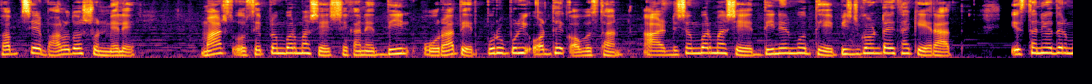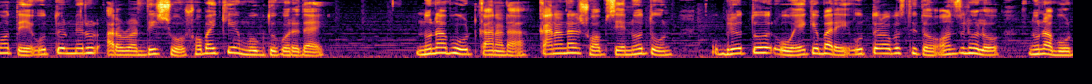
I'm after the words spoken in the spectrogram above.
সবচেয়ে ভালো দর্শন মেলে। মার্চ ও সেপ্টেম্বর মাসে সেখানে দিন ও রাতের পুরোপুরি অর্ধেক অবস্থান। আর ডিসেম্বর মাসে দিনের মধ্যে বিশ ঘন্টায় থাকে রাত। স্থানীয়দের মতে, উত্তর মেরুর আরোরার দৃশ্য সবাইকে মুগ্ধ করে দেয়। Nunavut, Canada. কানাডার সবচেয়ে নতুন বৃহত্তর ও একেবারে উত্তর অবস্থিত অঞ্চল হল নুনাবুট।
